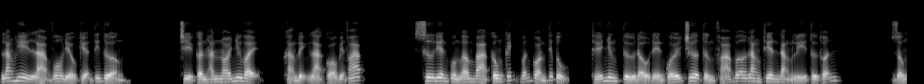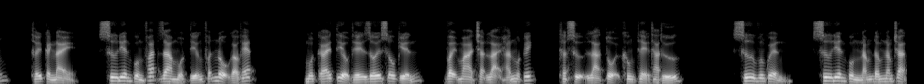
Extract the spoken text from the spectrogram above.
lăng hy là vô điều kiện tin tưởng. Chỉ cần hắn nói như vậy, khẳng định là có biện pháp. Sư liên cùng âm ba công kích vẫn còn tiếp tục, thế nhưng từ đầu đến cuối chưa từng phá vỡ lăng thiên đẳng ly tử thuẫn. Giống, thấy cảnh này sư liên cuồng phát ra một tiếng phẫn nộ gào thét. Một cái tiểu thế giới sâu kiến, vậy mà chặn lại hắn một kích, thật sự là tội không thể tha thứ. Sư vương quyền, sư liên cuồng nắm đấm nắm chặt,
